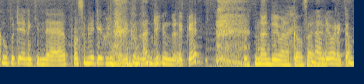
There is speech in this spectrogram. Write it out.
கூப்பிட்டு எனக்கு இந்த பாசிபிலிட்டி கொடுத்ததுக்கு நன்றி உங்களுக்கு. நன்றி வணக்கம் சார் நன்றி வணக்கம்.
